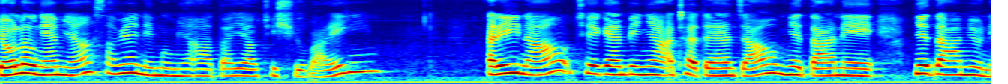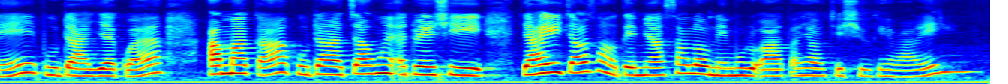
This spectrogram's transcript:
ရုံးလုပ်ငန်းများဆောင်ရွက်နေမှုများအားတွားရောက်ကြည့်ရှုပါတယ်။ အရီနောက်ခြေကံပညာအထက်တန်းကျောင်းမြစ်သားနဲ့မြစ်သားမြို့နယ်ဘူတာရက်ကွက်အာမကဘူတာကျောင်းဝင်းအတွင်းရှိယာယီကျောင်းဆောင်တင်များဆောက်လုပ်နေမှုတို့အားတာရောက်ကြည့်ရှုခဲ့ပါတယ်။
